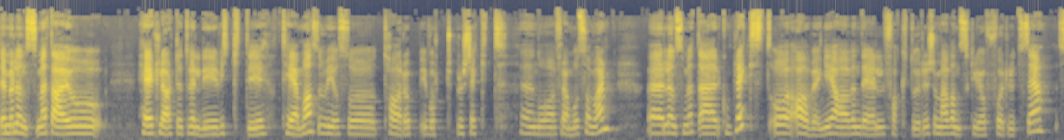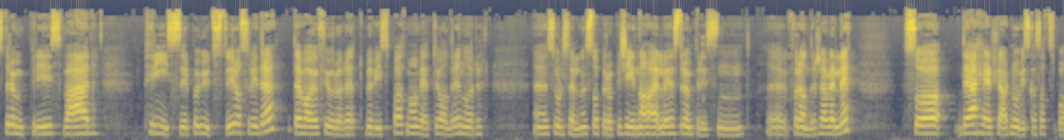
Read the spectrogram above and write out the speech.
det med lønnsomhet er jo helt klart et veldig viktig tema, som vi også tar opp i vårt prosjekt eh, nå fram mot sommeren. Eh, lønnsomhet er komplekst og avhengig av en del faktorer som er vanskelig å forutse. Strømpris, vær, priser på utstyr osv. Det var jo fjoråret et bevis på at man vet jo aldri når eh, solcellene stopper opp i Kina eller strømprisen forandrer seg veldig. Så det er helt klart noe vi skal satse på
